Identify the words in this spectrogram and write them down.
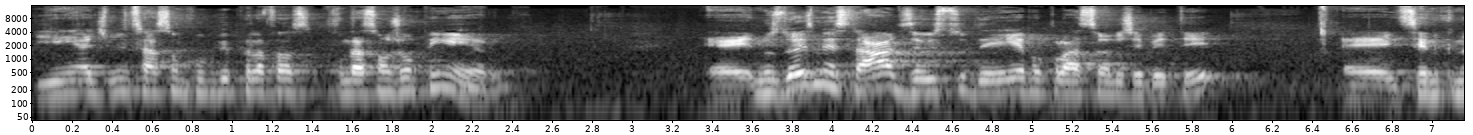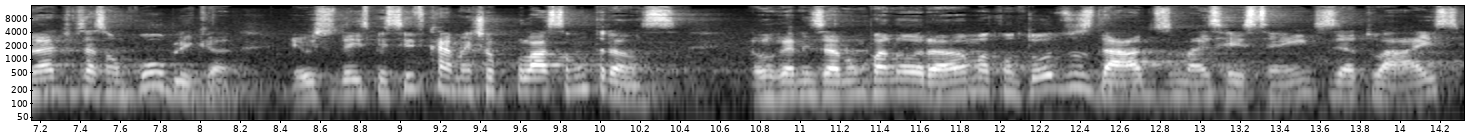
e em Administração Pública pela Fundação João Pinheiro. É, nos dois mestrados, eu estudei a população LGBT, é, sendo que na Administração Pública, eu estudei especificamente a população trans, organizando um panorama com todos os dados mais recentes e atuais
